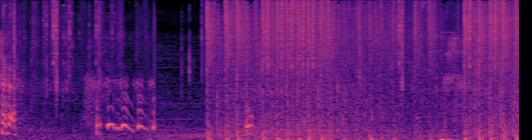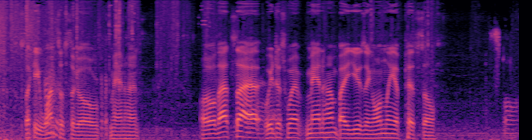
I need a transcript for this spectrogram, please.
It's like he wants us to go manhunt. Oh, that's that. We just went manhunt by using only a pistol. Pistol.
